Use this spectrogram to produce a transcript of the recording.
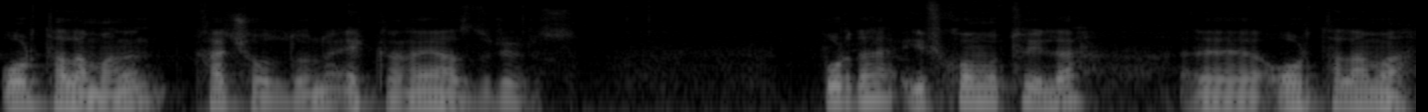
ortalamanın kaç olduğunu ekrana yazdırıyoruz. Burada if komutuyla e, ortalama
